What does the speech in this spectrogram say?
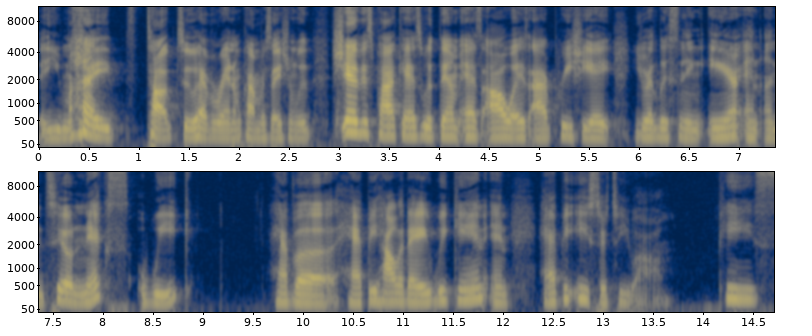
that you might talk to, have a random conversation with. Share this podcast with them. As always, I appreciate your listening ear. And until next week, have a happy holiday weekend and happy Easter to you all. Peace.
